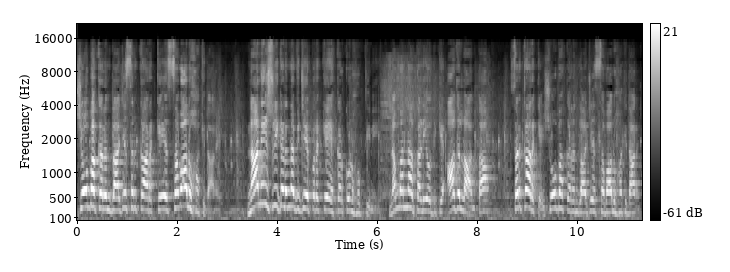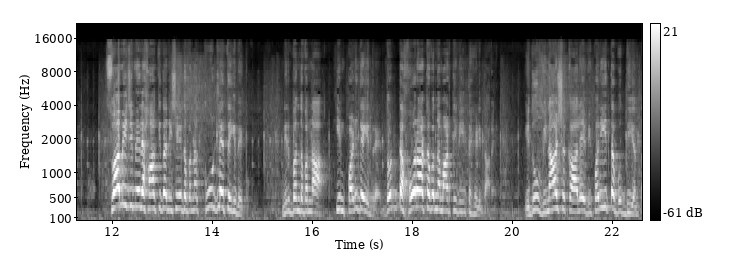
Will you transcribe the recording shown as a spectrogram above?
ಶೋಭಾ ಕರಂದ್ಲಾಜೆ ಸರ್ಕಾರಕ್ಕೆ ಸವಾಲು ಹಾಕಿದ್ದಾರೆ. ನಾನೇ ಶ್ರೀಗಳನ್ನ ವಿಜಯಪುರಕ್ಕೆ ಕರ್ಕೊಂಡು ಹೋಗ್ತೀನಿ. ನಮ್ಮನ್ನ ತಡೆಯೋದಿಕ್ಕೆ ಆಗಲ್ಲ ಅಂತ ಸರ್ಕಾರಕ್ಕೆ ಶೋಭಾ ಕರಂದ್ಲಾಜೆ ಸವಾಲು ಹಾಕಿದ್ದಾರೆ. ಸ್ವಾಮೀಜಿ ಮೇಲೆ ಹಾಕಿದ ನಿಷೇಧವನ್ನ ಕೂಡಲೇ ತೆಗಿಬೇಕು. ನಿರ್ಬಂಧವನ್ನ ಹಿಂಪಡಿದೇ ಇದ್ರೆ ದೊಡ್ಡ ಹೋರಾಟವನ್ನ ಮಾಡ್ತೀವಿ ಅಂತ ಹೇಳಿದ್ದಾರೆ. ಇದು ವಿನಾಶಕಾಲೆ ವಿಪರೀತ ಬುದ್ಧಿ ಅಂತ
